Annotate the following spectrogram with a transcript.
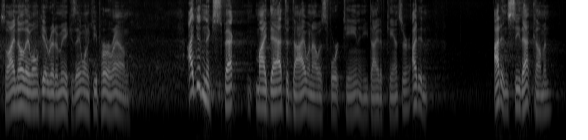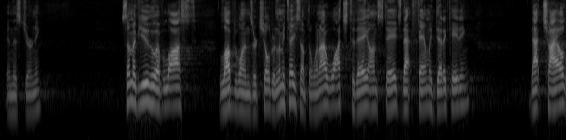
so I know they won't get rid of me because they want to keep her around. I didn't expect my dad to die when I was 14 and he died of cancer. I didn't, I didn't see that coming in this journey. Some of you who have lost loved ones or children, let me tell you something. When I watch today on stage that family dedicating that child,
